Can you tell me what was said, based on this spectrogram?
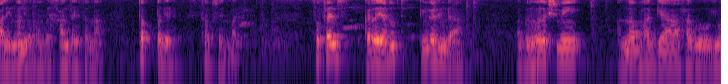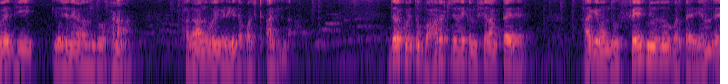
ಆಲ್ ಇನ್ ಒನ್ ಇವರ ಮೊಬೈಲ್ ಖಾನ್ ಸೈಸರನ್ನ ತಪ್ಪದೇ ಸಬ್ಸ್ಕ್ರೈಬ್ ಮಾಡಿ. ಸೊ ಫ್ರೆಂಡ್ಸ್ ಕಳೆದ ಎರಡು ತಿಂಗಳಿಂದ ಗೃಹಲಕ್ಷ್ಮಿ, ಅನ್ನಭಾಗ್ಯ ಹಾಗೂ ಯುವನಿಧಿ ಯೋಜನೆಗಳ ಒಂದು ಹಣ ಫಲಾನುಭವಿಗಳಿಗೆ ಡೆಪಾಸಿಟ್ ಆಗಿಲ್ಲ. ಇದರ ಕುರಿತು ಬಹಳಷ್ಟು ಜನರಿಗೆ ಕನ್ಫ್ಯೂಷನ್ ಆಗ್ತಾ ಇದೆ. ಹಾಗೆ ಒಂದು ಫೇಕ್ ನ್ಯೂಸು ಬರ್ತಾ ಇದೆ. ಏನಂದರೆ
